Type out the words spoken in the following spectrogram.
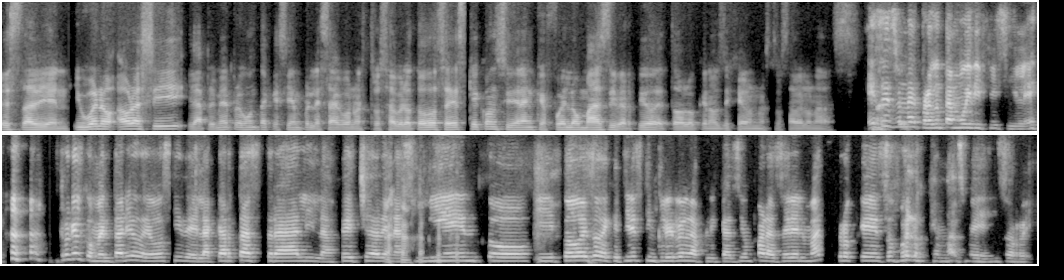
Está bien. Y bueno, ahora sí, la primera pregunta que siempre les hago a nuestros sabelotodos es, ¿qué consideran que fue lo más divertido de todo lo que nos dijeron nuestros sabelonadas? Esa es una pregunta muy difícil, ¿eh? Creo que el comentario de Oski de la carta astral y la fecha de nacimiento y todo eso de que tienes que incluirlo en la aplicación para hacer el match, creo que eso fue lo que más me hizo reír.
